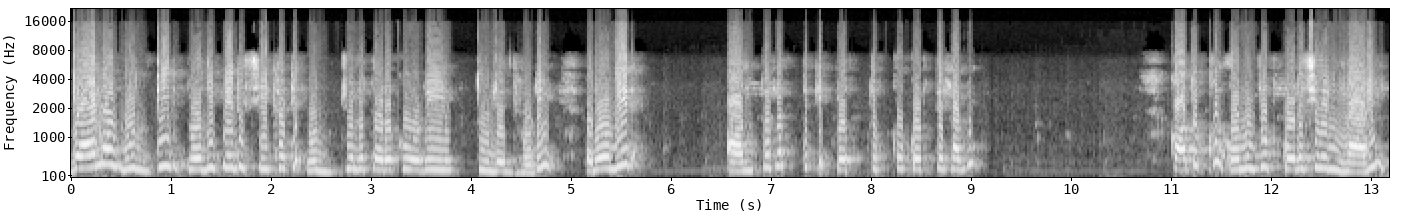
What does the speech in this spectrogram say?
জ্ঞান ও বুদ্ধির প্রদীপের শিখাকে উজ্জ্বলতর করে তুলে ধরে রোগের অন্তরাত্মাকে প্রত্যক্ষ করতে হবে। কতক্ষণ অনুভব করেছিলেন নারী,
